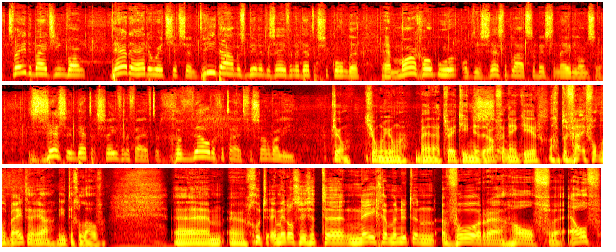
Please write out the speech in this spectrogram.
36-57. Tweede bij Jingbang. Derde Heather Richardson. Drie dames binnen de 37 seconden. En Margot Boer op de zesde plaats de beste Nederlandse. 36-57. Geweldige tijd voor Sangwali. Tjonge, jongen. Bijna twee tienden eraf in één keer. Op de 500 meter, ja, niet te geloven. Uh, uh, goed, inmiddels is het uh, negen minuten voor uh, half elf.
